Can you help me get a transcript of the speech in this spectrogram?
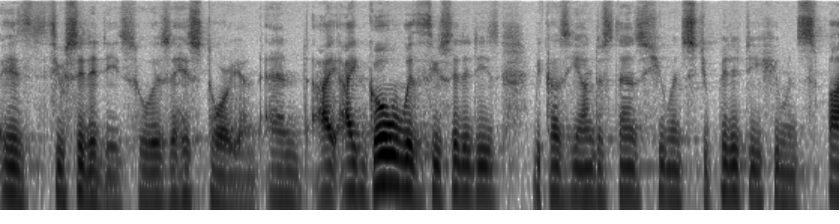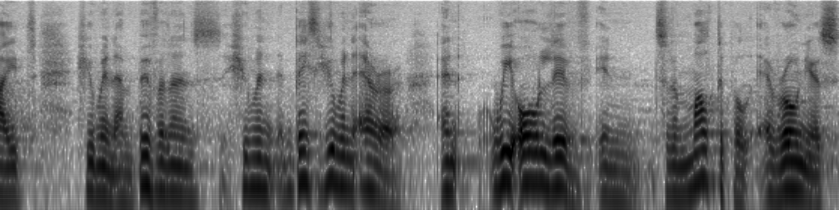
is Thucydides, who is a historian. And I, I, go with Thucydides because he understands human stupidity, human spite, human ambivalence, human, human error. And we all live in sort of multiple erroneous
